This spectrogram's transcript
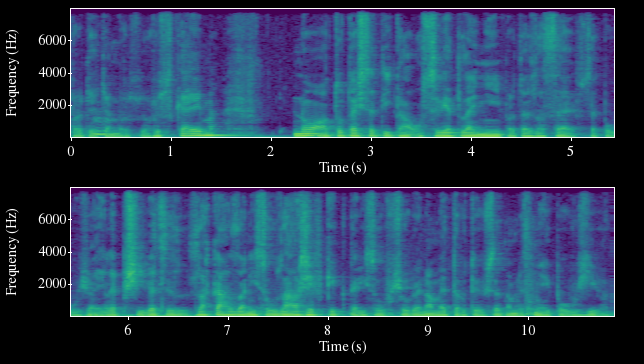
proti těm mm. ruským. No a to tež se týká osvětlení, protože zase se používají lepší věci. Zakázané jsou zářivky, které jsou všude na metru, ty už se tam nesmějí používat.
